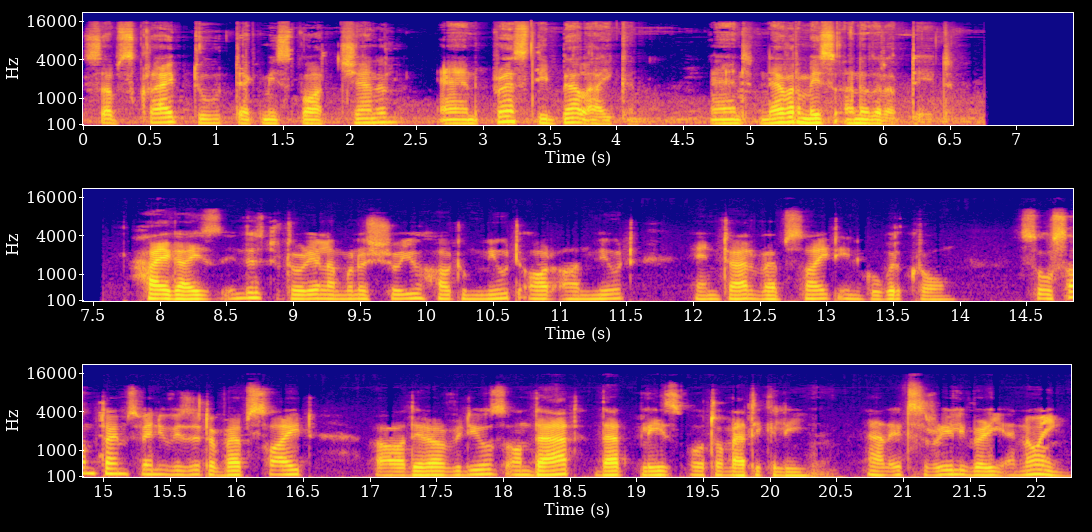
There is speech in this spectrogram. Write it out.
Subscribe to TechMeSpot channel and press the bell icon and never miss another update. Hi guys, in this tutorial I'm going to show you how to mute or unmute entire website in Google Chrome. So sometimes when you visit a website uh, there are videos on that that plays automatically and it's really very annoying.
